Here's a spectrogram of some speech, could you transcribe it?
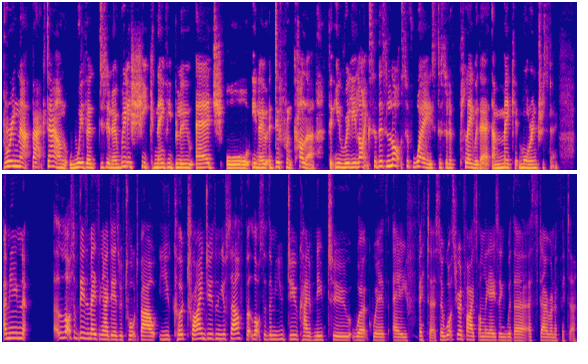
bring that back down with a you know really chic navy blue edge or you know a different color that you really like so there's lots of ways to sort of play with it and make it more interesting i mean lots of these amazing ideas we've talked about, you could try and do them yourself, but lots of them you do kind of need to work with a fitter. So, what's your advice on liaising with a, a stair runner fitter?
